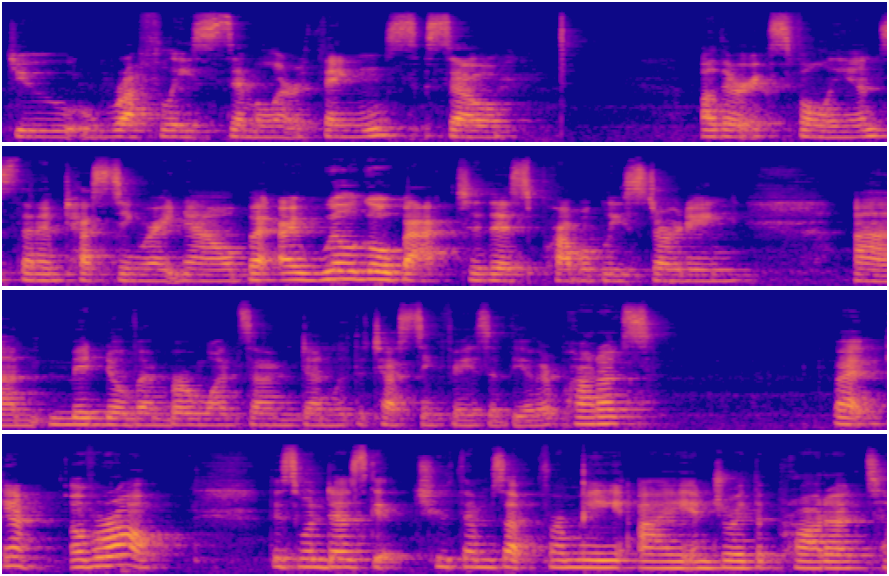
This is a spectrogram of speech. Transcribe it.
do roughly similar things. So other exfoliants that I'm testing right now, but I will go back to this probably starting um, mid-November once I'm done with the testing phase of the other products. But yeah, overall, this one does get two thumbs up for me. I enjoyed the product.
